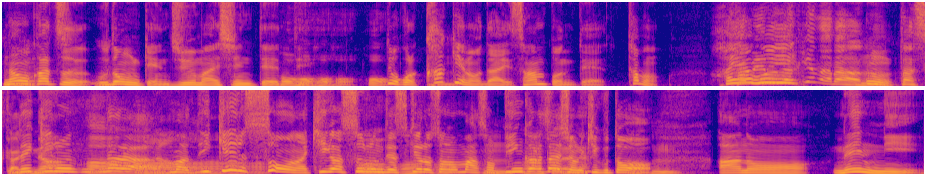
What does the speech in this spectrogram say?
なおかつうどん券10枚進呈っていほうでもこれかけの第3分って多分早食いだけなら、うん、確かにな。できるならまあいけるそうな気がするんですけどそのまあそのピンカラ大将に聞くとあの年に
